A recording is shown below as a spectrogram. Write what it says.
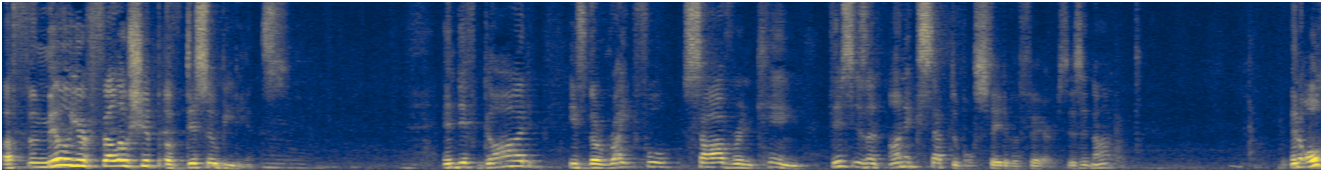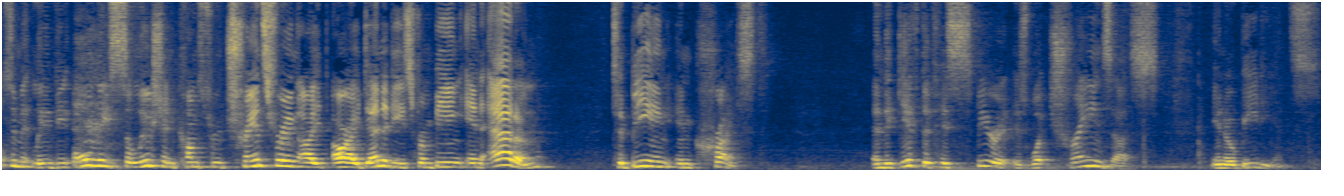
A familiar fellowship of disobedience. Mm-hmm. And if God is the rightful sovereign king, this is an unacceptable state of affairs, is it not? And ultimately, the only solution comes from transferring our identities from being in Adam to being in Christ. And the gift of His Spirit is what trains us in obedience.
